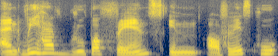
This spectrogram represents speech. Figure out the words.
And we have group of friends in office who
